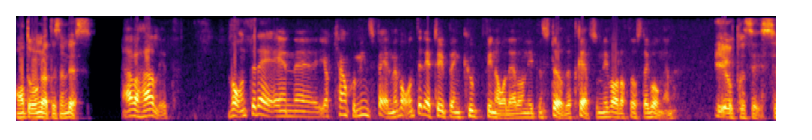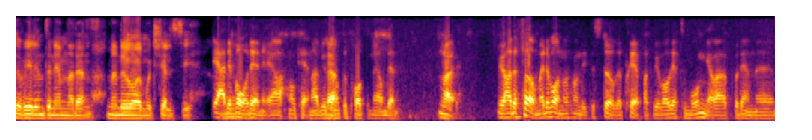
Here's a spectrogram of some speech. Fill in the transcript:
har inte ångrat det sedan dess. Ja, vad härligt. Var inte det en, eh, jag kanske minns fel, men var inte det typ en cupfinal eller en liten större träff som ni var där första gången? Jo, precis. Jag vill inte nämna den. Men det var mot Chelsea. Ja, det var den. Ja, okej. Okay. Nej, vi behöver inte prata mer om den. Nej. Jag hade för mig det var någon lite större träff. Att vi var rätt så många på den eh,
